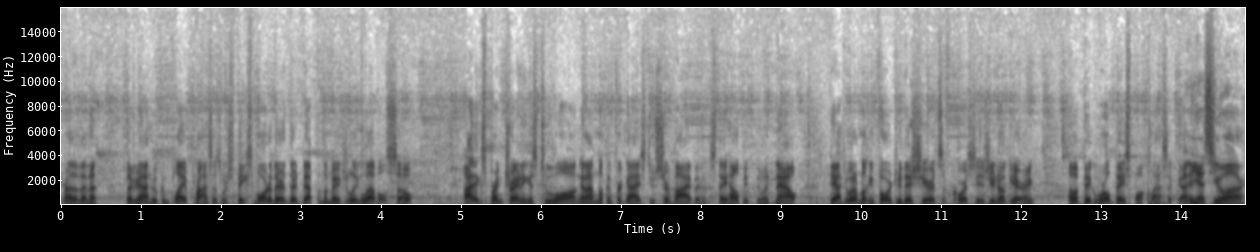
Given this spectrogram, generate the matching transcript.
rather than a figuring out who can play process, which speaks more to their, their depth on the major league level. So I think spring training is too long, and I'm looking for guys to survive it and stay healthy through it. Now, if you ask me what I'm looking forward to this year, it's, of course, as you know, Gary, I'm a big World Baseball Classic guy. Uh, yes, you are.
